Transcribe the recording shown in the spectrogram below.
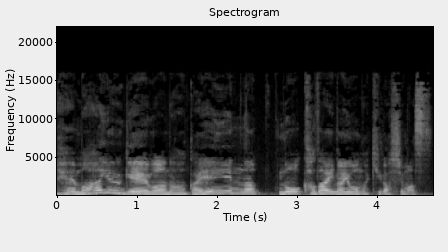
ね、眉毛はなんか永遠なの課題なような気がします。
